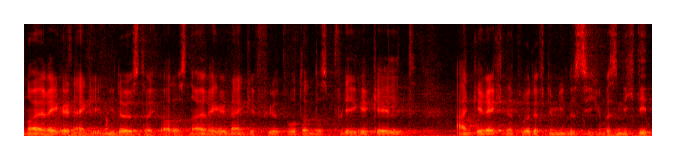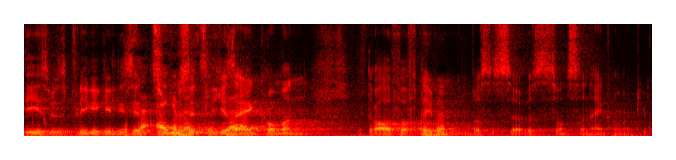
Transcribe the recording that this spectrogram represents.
neue Regeln eingeführt, in Niederösterreich war das, neue Regeln eingeführt, wo dann das Pflegegeld angerechnet wurde auf die Mindestsicherung. Was nicht die Idee ist, weil das Pflegegeld ist Das ja ist ein zusätzliches ja. Einkommen drauf auf dem, Mhm. was, es, was es sonst an Einkommen gibt.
